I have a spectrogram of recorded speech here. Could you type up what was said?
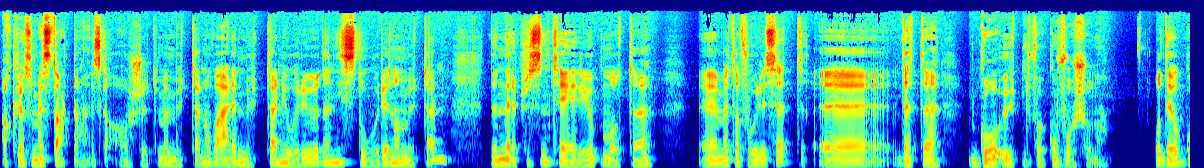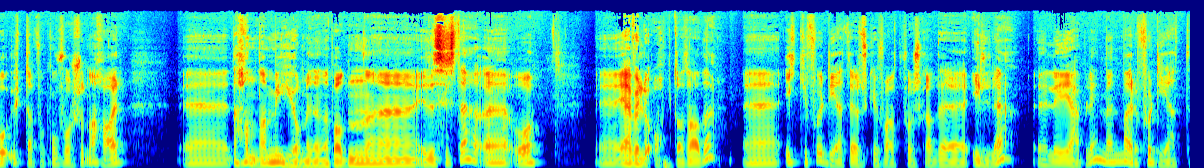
akkurat som jeg starta. Jeg skal avslutte med mutter'n. Og hva er det mutter'n gjorde? Jo, den historien om mutter'n den representerer jo på en måte, eh, metaforisk sett, eh, dette gå utenfor komfortsona. Og det å gå utafor komfortsona har eh, Det handla mye om i denne poden i det siste. og jeg er veldig opptatt av det. Ikke fordi at jeg ønsker at folk skal ha det ille eller jævlig, men bare fordi at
